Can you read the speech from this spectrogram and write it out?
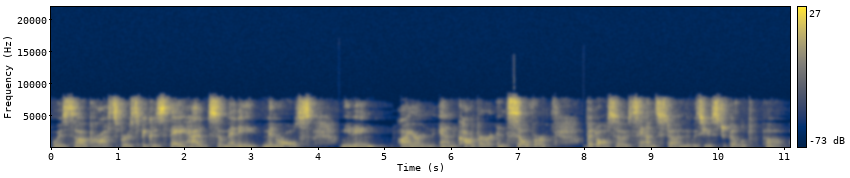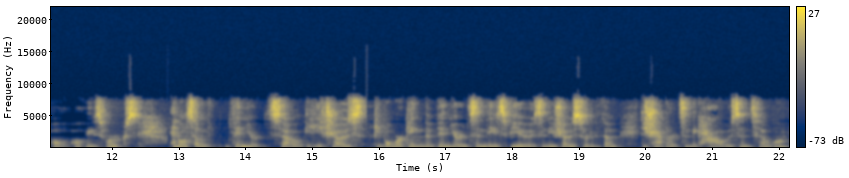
was uh, prosperous because they had so many minerals, meaning iron and copper and silver, but also sandstone that was used to build uh, all, all these works. And also vineyards. So he shows people working the vineyards in these views, and he shows sort of the, the shepherds and the cows and so on.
